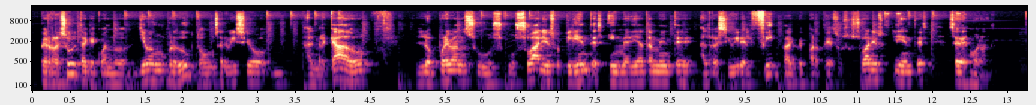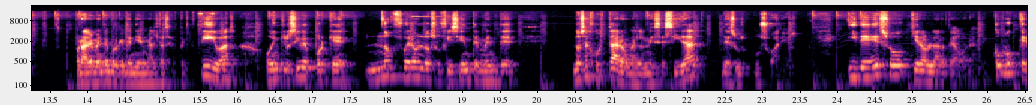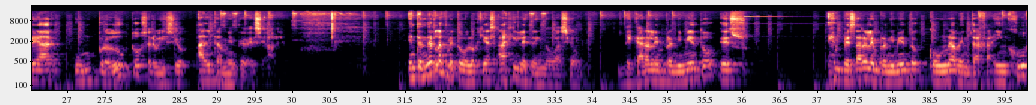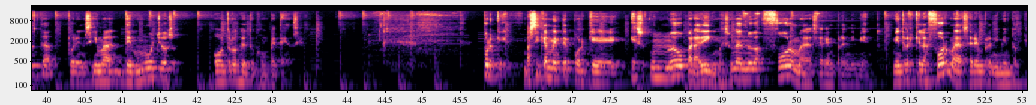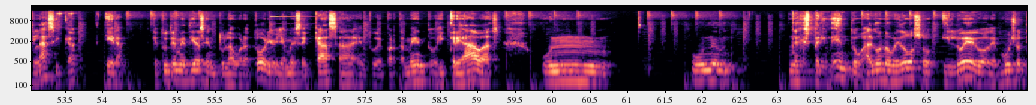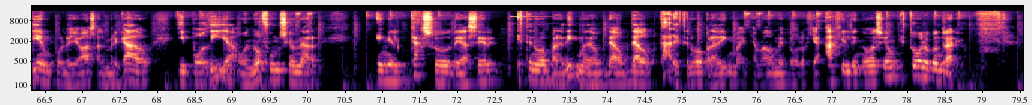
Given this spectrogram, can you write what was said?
Pero resulta que cuando llevan un producto o un servicio al mercado, lo prueban sus usuarios o clientes, inmediatamente al recibir el feedback de parte de sus usuarios o clientes, se desmoronan probablemente porque tenían altas expectativas o inclusive porque no fueron lo suficientemente, no se ajustaron a la necesidad de sus usuarios. Y de eso quiero hablarte ahora, de cómo crear un producto o servicio altamente deseable. Entender las metodologías ágiles de innovación de cara al emprendimiento es empezar el emprendimiento con una ventaja injusta por encima de muchos otros de tu competencia. ¿Por qué? Básicamente porque es un nuevo paradigma, es una nueva forma de hacer emprendimiento. Mientras que la forma de hacer emprendimiento clásica era que tú te metías en tu laboratorio, llámese casa, en tu departamento, y creabas un, un, un experimento, algo novedoso, y luego de mucho tiempo lo llevabas al mercado y podía o no funcionar en el caso de hacer este nuevo paradigma, de, adoptar este nuevo paradigma llamado metodología ágil de innovación, es todo lo contrario.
